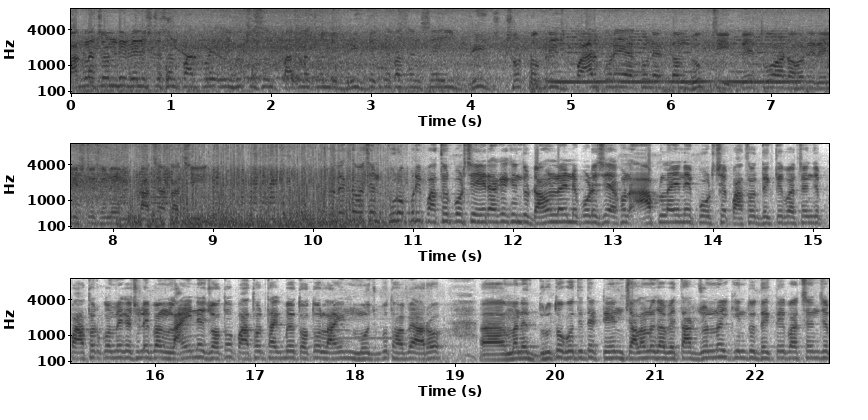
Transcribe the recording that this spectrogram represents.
পাগলাচন্ডী রেল স্টেশন পার করে, এই হচ্ছে সেই পাগলাচন্ডী ব্রিজ দেখতে পাচ্ছেন, সেই ব্রিজ ছোট্ট ব্রিজ পার করে এখন একদম ঢুকছি বেতুয়া ডহরি রেল স্টেশনের কাছাকাছি। তো দেখতে পাচ্ছেন, পুরোপুরি পাথর পড়ছে। এর আগে কিন্তু ডাউন লাইনে পড়েছে, এখন আপ লাইনে পড়ছে। পাথর দেখতে পাচ্ছেন যে পাথর কমে গেছিল এবং লাইনে যত পাথর থাকবে, তত লাইন মজবুত হবে আরও মানে দ্রুত গতিতে ট্রেন চালানো যাবে। তার জন্যই কিন্তু দেখতেই পাচ্ছেন যে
